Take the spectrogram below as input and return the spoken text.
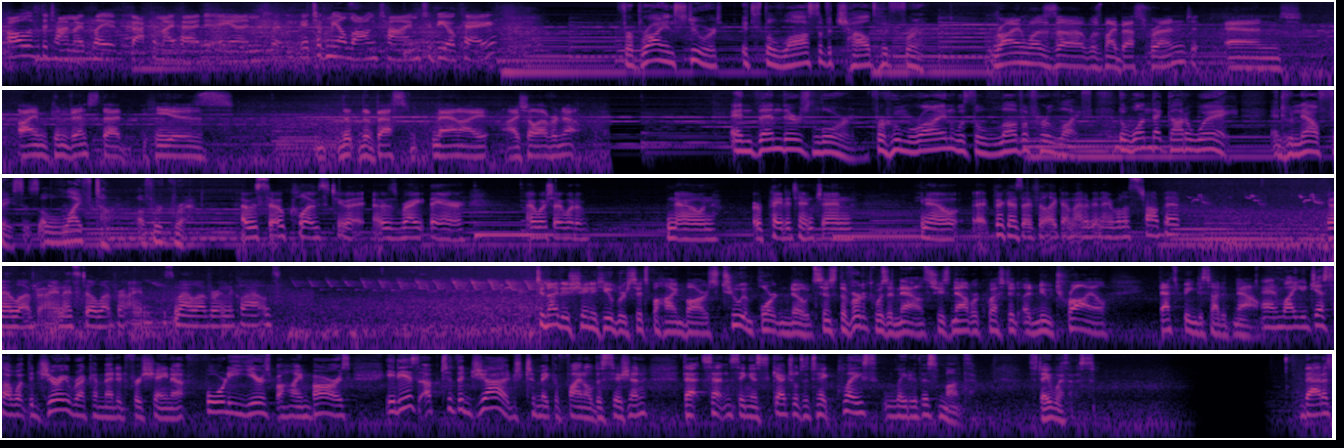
All of the time I play it back in my head, and it took me a long time to be okay. For Brian Stewart, it's the loss of a childhood friend. Ryan was uh, was my best friend, and I'm convinced that he is the, the best man I, I shall ever know. And then there's Lauren, for whom Ryan was the love of her life, the one that got away, and who now faces a lifetime of regret. I was so close to it. I was right there. I wish I would have known or paid attention, you know, because I feel like I might have been able to stop it. And I loved Ryan. I still love Ryan. He's my lover in the clouds. Tonight, as Shayna Huber sits behind bars, two important notes. Since the verdict was announced, she's now requested a new trial. That's being decided now. And while you just saw what the jury recommended for Shayna, 40 years behind bars, it is up to the judge to make the final decision. That sentencing is scheduled to take place later this month. Stay with us. That is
